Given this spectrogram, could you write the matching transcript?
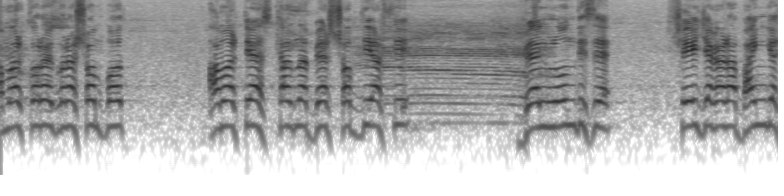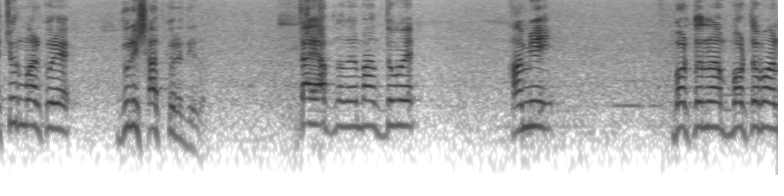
আমার ক্রয় করা সম্পদ, আমার ট্যাক্স, খাজনা ব্যাট সব দিয়ে আসছি। ব্যাংক লোন দিছে, সেই জায়গাটা ভাঙ্গা চুরমার করে দুলি সাত করে দিল। তাই আপনাদের মাধ্যমে আমি বর্তমান বর্তমান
